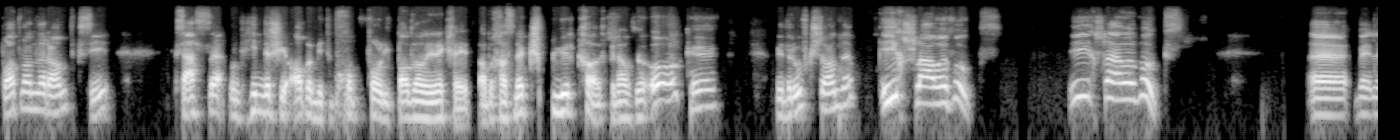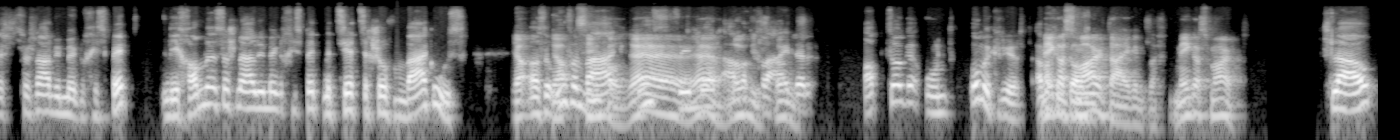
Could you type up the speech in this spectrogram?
Badwannenrand gesessen und hinterher aber mit dem Kopf voll in die Badwanne hineingekehrt. Aber ich habe es nicht gespürt. Ich bin auch so, oh, okay. Wieder aufgestanden. Ich schlauer Fuchs. Ich schlauer Fuchs. Äh, so schnell wie möglich ins Bett. Wie kann man so schnell wie möglich ins Bett? Man zieht sich schon auf dem Weg aus. Ja, also ja, auf dem. Weg, Ja, ins Zimmer, ja, aber Kleider. Abgezogen und umgerührt. Einfach Mega smart eigentlich. Mega smart. Schlau,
